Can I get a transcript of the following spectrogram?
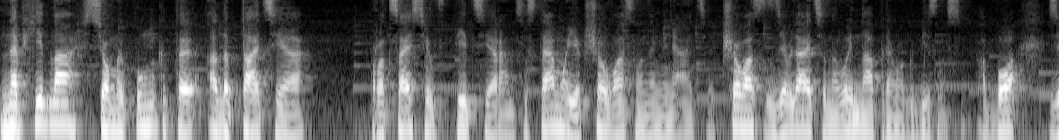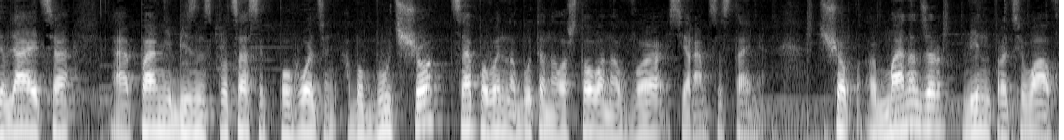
Необхідна сьомий пункт адаптація процесів під CRM-систему, якщо у вас вони міняються. Якщо у вас з'являється новий напрямок бізнесу, або з'являються е, певні бізнес-процеси погоджень, або будь-що, це повинно бути налаштовано в CRM-системі, щоб менеджер він працював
